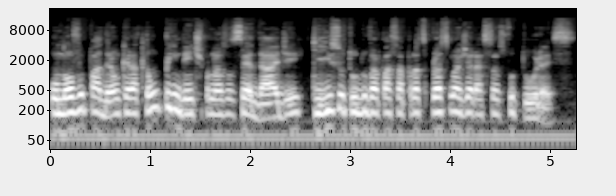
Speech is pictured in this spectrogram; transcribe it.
o novo padrão que era tão pendente para nossa sociedade que isso tudo vai passar para as próximas gerações futuras.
